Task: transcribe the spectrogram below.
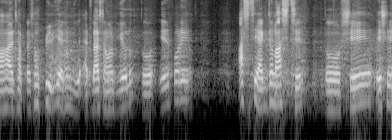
পাহাড় ঝাপটা সব পেরিয়ে এখন অ্যাট লাস্ট আমার বিয়ে হলো। তো এরপরে আসছে একজন আসছে। তো সে এসে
